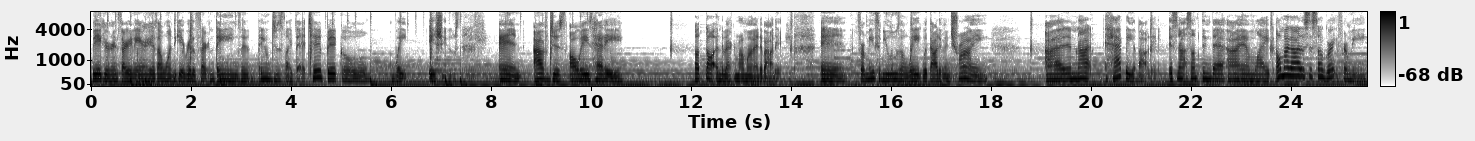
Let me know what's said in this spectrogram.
bigger in certain areas. I wanted to get rid of certain things and things just like that. Typical weight issues. And I've just always had a a thought in the back of my mind about it. And for me to be losing weight without even trying, I am not happy about it. It's not something that I am like, oh my God, this is so great for me.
